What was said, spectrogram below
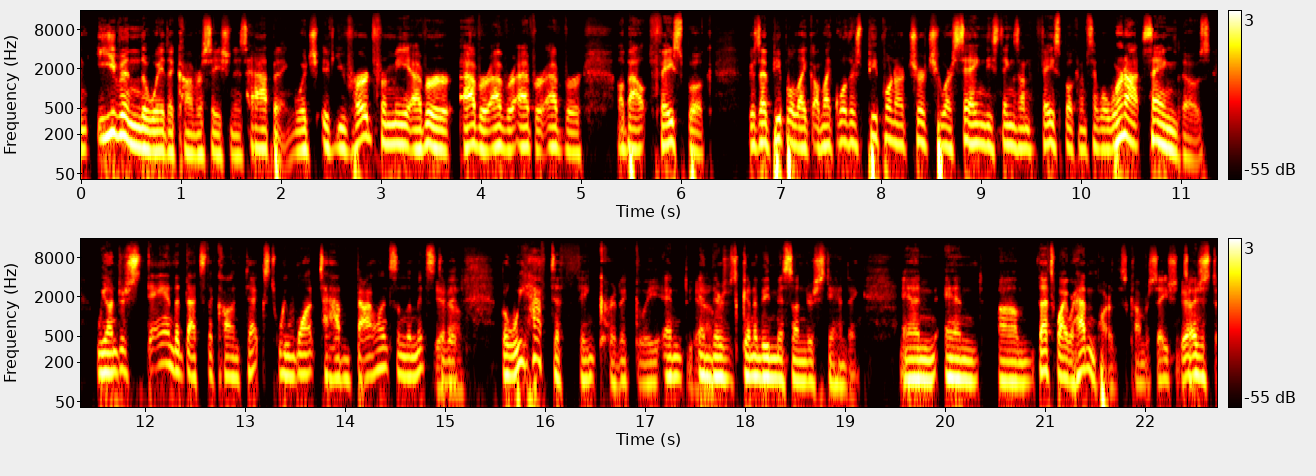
and even the way the conversation is happening which if you've heard from me ever ever ever ever ever about facebook because I have people like I'm like, well, there's people in our church who are saying these things on Facebook, and I'm saying, well, we're not saying those. We understand that that's the context. We want to have balance in the midst yeah. of it, but we have to think critically, and yeah. and there's going to be misunderstanding, and and um, that's why we're having part of this conversation. Yeah. So I just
